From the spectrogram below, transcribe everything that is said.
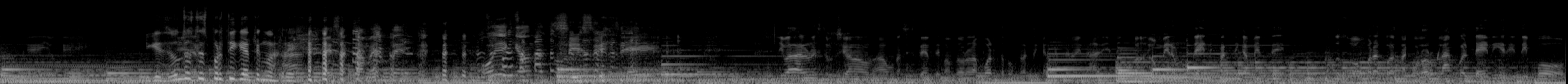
ok, ok. Y que dices, ¿dónde estás por ti que ya te encontré? Ajá, exactamente. Oye, ¿qué onda? Sí, sí. Sí. Iba a dar una instrucción a a un asistente cuando abro la puerta, pues prácticamente no hay nadie, ¿no? Pero yo miro un tenis prácticamente haciendo sombra, con hasta color blanco el tenis y tipo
